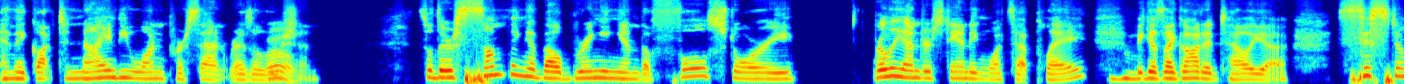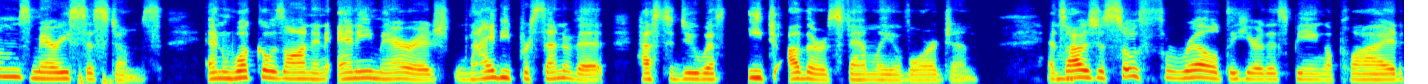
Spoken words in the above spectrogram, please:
and they got to 91% Whoa. resolution. So there's something about bringing in the full story, really understanding what's at play. Mhm. Because I got to tell you, systems marry systems. And what goes on in any marriage, 90% of it has to do with each other's family of origin. And so Mm. I was just so thrilled to hear this being applied,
